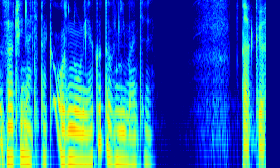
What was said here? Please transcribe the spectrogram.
začínať tak od nuly. Ako to vnímate? Tak eh,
